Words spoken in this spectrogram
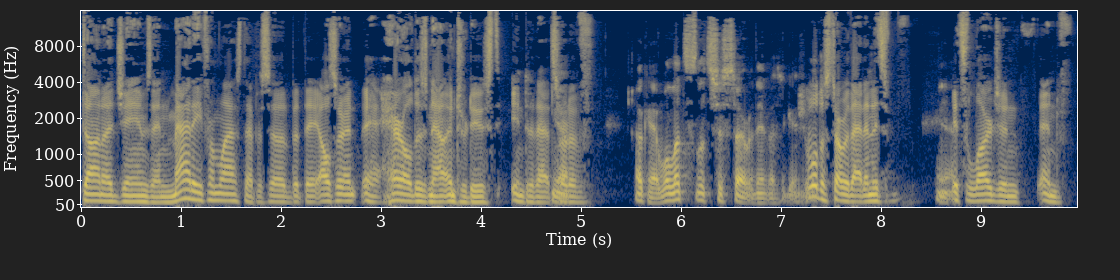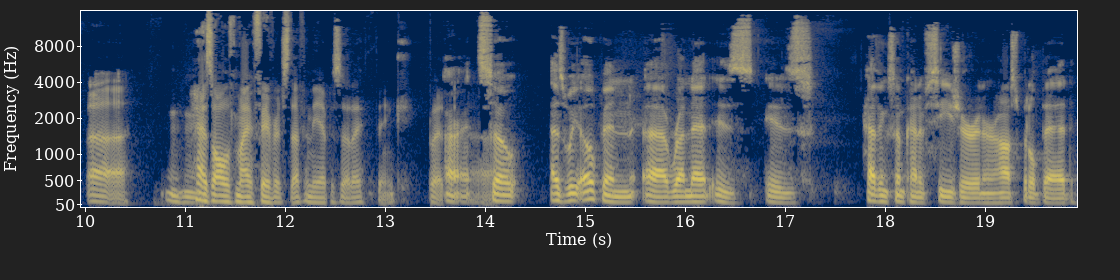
Donna, James, and Maddie from last episode. But they also uh, Harold is now introduced into that sort Yeah. of. Okay, well let's let's just start with the investigation. We'll just start with that, and it's Yeah. it's large and and uh, has all of my favorite stuff in the episode. I think. But All right. uh, so as we open, uh, Ronette is is having some kind of seizure in her hospital bed,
